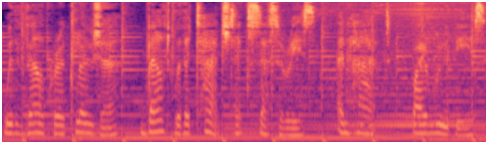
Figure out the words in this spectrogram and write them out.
With Velcro closure, belt with attached accessories, and hat, by Rubies.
